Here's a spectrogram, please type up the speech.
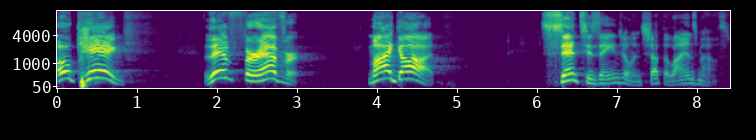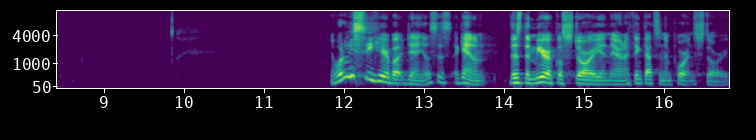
O king, live forever. My God sent his angel and shut the lions' mouths. Now, what do we see here about Daniel? This is, again, there's the miracle story in there, and I think that's an important story.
